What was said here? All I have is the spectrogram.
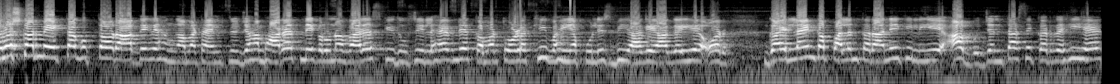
नमस्कार, मैं एकता गुप्ता और आप देख रहे हैं हंगामा टाइम्स न्यूज़। जहाँ भारत में कोरोना वायरस की दूसरी लहर ने कमर तोड़ रखी, वहीं अब पुलिस भी आगे आ गई है और गाइडलाइन का पालन कराने के लिए अब जनता से कर रही है,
